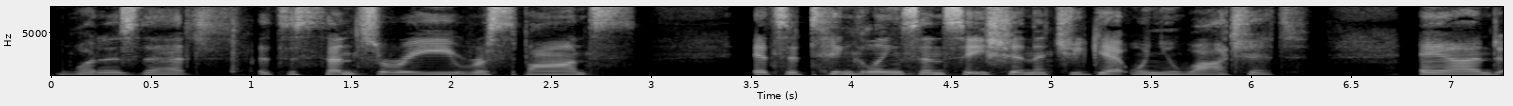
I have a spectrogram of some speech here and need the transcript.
what is that? It's a sensory response. It's a tingling sensation that you get when you watch it. And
